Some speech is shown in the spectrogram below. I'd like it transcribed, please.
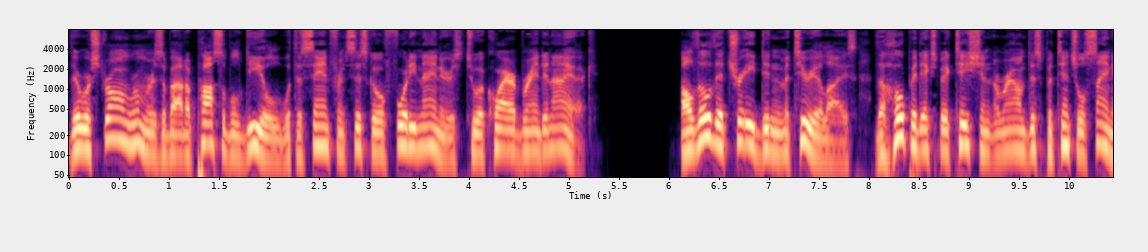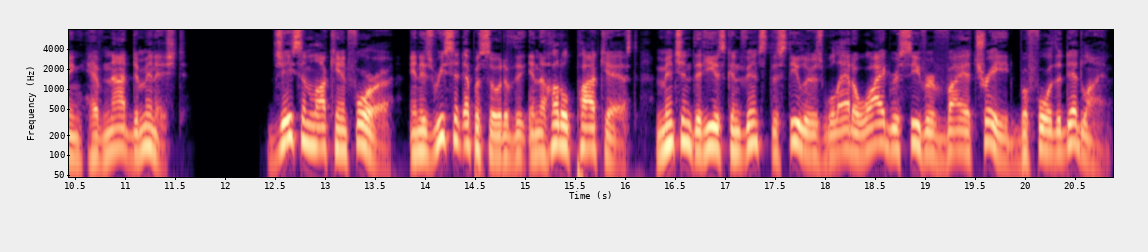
there were strong rumors about a possible deal with the San Francisco 49ers to acquire Brandon Aiyuk. Although that trade didn't materialize, the hope and expectation around this potential signing have not diminished. Jason La Canfora, in his recent episode of the In the Huddle podcast, mentioned that he is convinced the Steelers will add a wide receiver via trade before the deadline.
